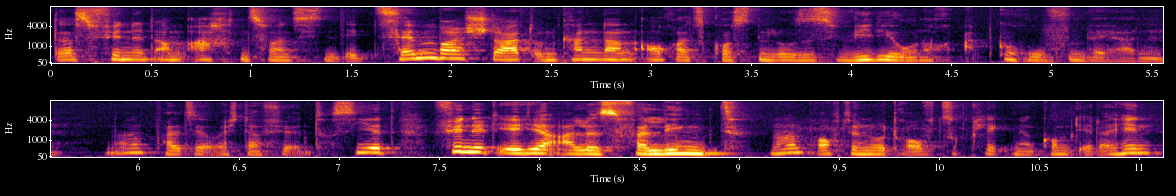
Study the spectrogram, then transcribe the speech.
Das findet am 28. Dezember statt und kann dann auch als kostenloses Video noch abgerufen werden. Ne, falls ihr euch dafür interessiert, findet ihr hier alles verlinkt. Ne, braucht ihr nur drauf zu klicken, dann kommt ihr dahin.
